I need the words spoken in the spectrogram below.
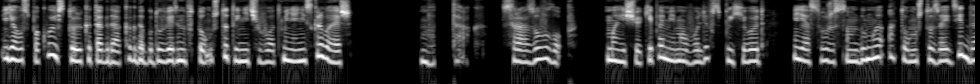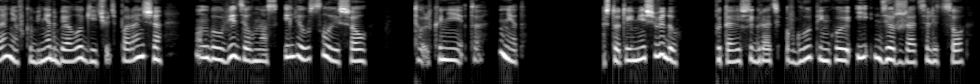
«Я успокоюсь только тогда, когда буду уверен в том, что ты ничего от меня не скрываешь». Вот так. Сразу в лоб. Мои щеки помимо воли вспыхивают. Я с ужасом думаю о том, что зайди Даня в кабинет биологии чуть пораньше, он бы увидел нас или услышал. Только не это. Нет. Что ты имеешь в виду? Пытаюсь играть в глупенькую и держать лицо —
